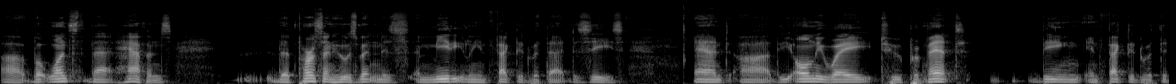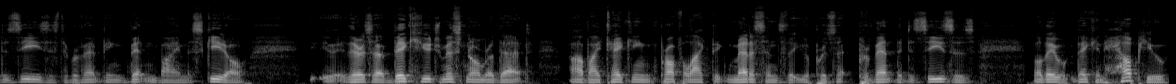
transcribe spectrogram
but once that happens, the person who is bitten is immediately infected with that disease. And uh, the only way to prevent being infected with the disease is to prevent being bitten by a mosquito. There's a big, huge misnomer that uh, by taking prophylactic medicines that you'll pre- prevent the diseases. Well, they, they can help you,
